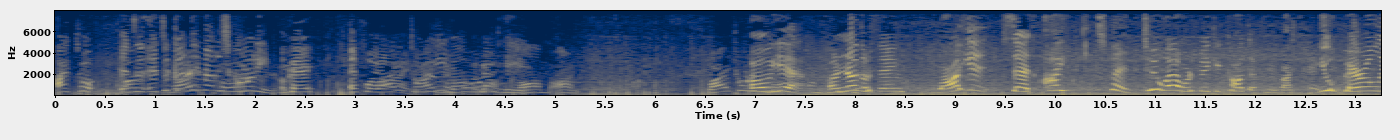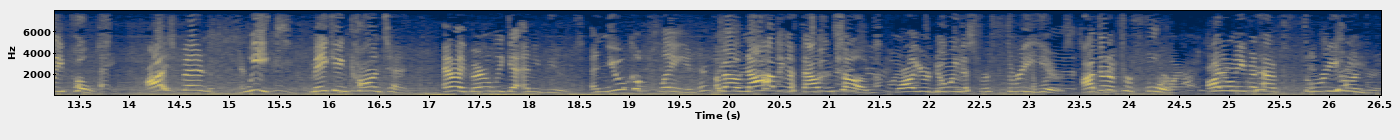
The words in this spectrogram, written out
I told. It's um, a, it's a good thing that he's quitting. Okay, FYI. told his Wyatt mom told about his me. mom on- Wyatt Oh yeah, another thing. Wyatt says I spent two hours making content for you guys. You barely post. I spend weeks making content, and I barely get any views. And you complain about not having a thousand subs while you're doing this for three years. I've done it for four. I don't even have 300.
